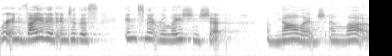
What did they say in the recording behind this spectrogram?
we're invited into this intimate relationship of knowledge and love.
